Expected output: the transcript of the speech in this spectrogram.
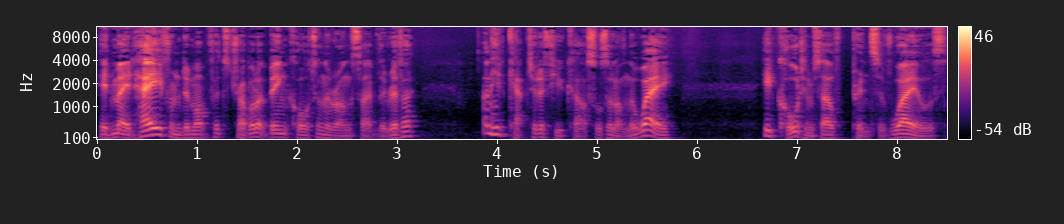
He'd made hay from de Montfort's trouble at being caught on the wrong side of the river, and he'd captured a few castles along the way. He'd called himself Prince of Wales,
